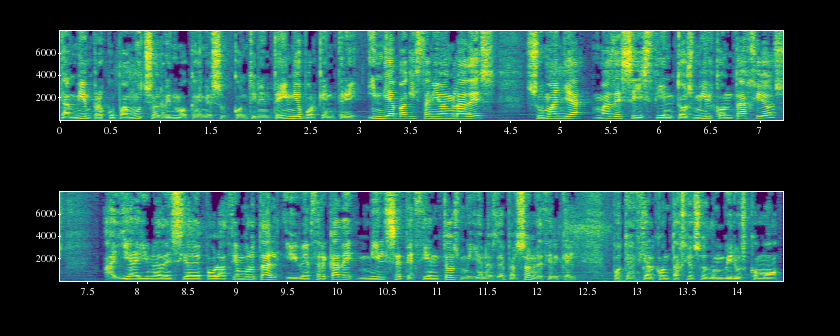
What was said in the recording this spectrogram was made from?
También preocupa mucho el ritmo que hay en el subcontinente indio, porque entre India, Pakistán y Bangladesh suman ya más de 600.000 contagios allí hay una densidad de población brutal y viven cerca de 1.700 millones de personas. Es decir, que el potencial contagioso de un virus como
